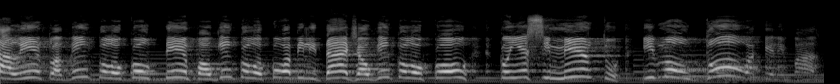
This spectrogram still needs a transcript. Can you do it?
talento, alguém colocou tempo, alguém colocou habilidade, alguém colocou conhecimento e moldou aquele vaso.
